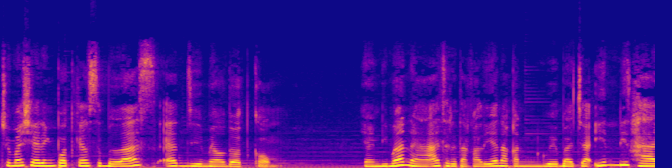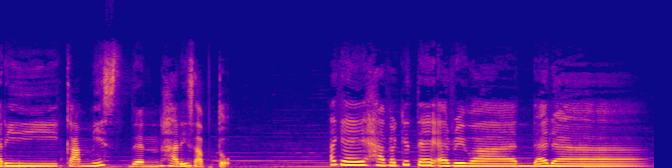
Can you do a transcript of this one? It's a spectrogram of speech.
cuma sharing podcast 11 at gmail.com yang di mana cerita kalian akan gue bacain di hari Kamis dan hari Sabtu. Oke, okay, have a good day everyone. Dadah.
